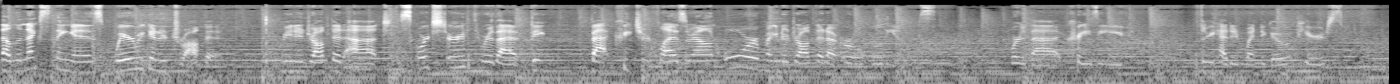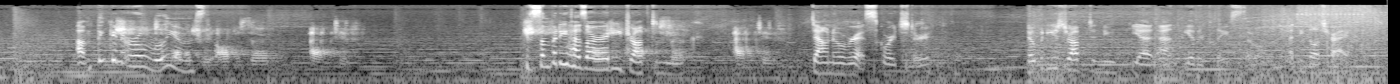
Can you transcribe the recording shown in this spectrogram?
Now the next thing is, where are we gonna drop it? Are We're gonna drop it at the Scorched Earth, where that big bat creature flies around, or am I gonna drop it at Earle Williams, where that crazy three-headed Wendigo appears? I'm thinking Earle Williams. Officer active. Because somebody has already dropped a nuke Active. down over at Scorched Earth. Nobody has dropped a nuke yet at the other place, so I think I'll try.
